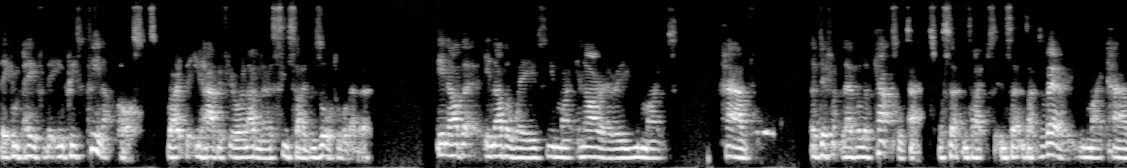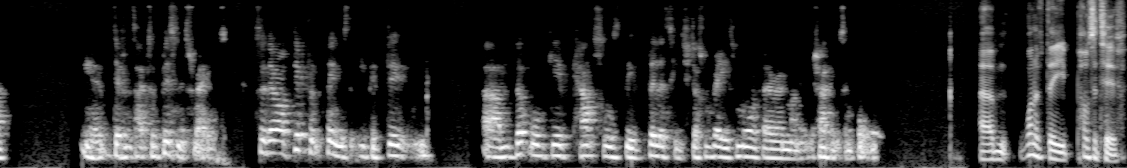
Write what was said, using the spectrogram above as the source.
they can pay for the increased cleanup costs, right? That you have if you're an I don't know a seaside resort or whatever. In other in other ways, you might in our area you might have a different level of council tax for certain types in certain types of area. You might have you know different types of business rates. So there are different things that you could do um, that will give councils the ability to just raise more of their own money, which I think is important. Um, one of the positive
